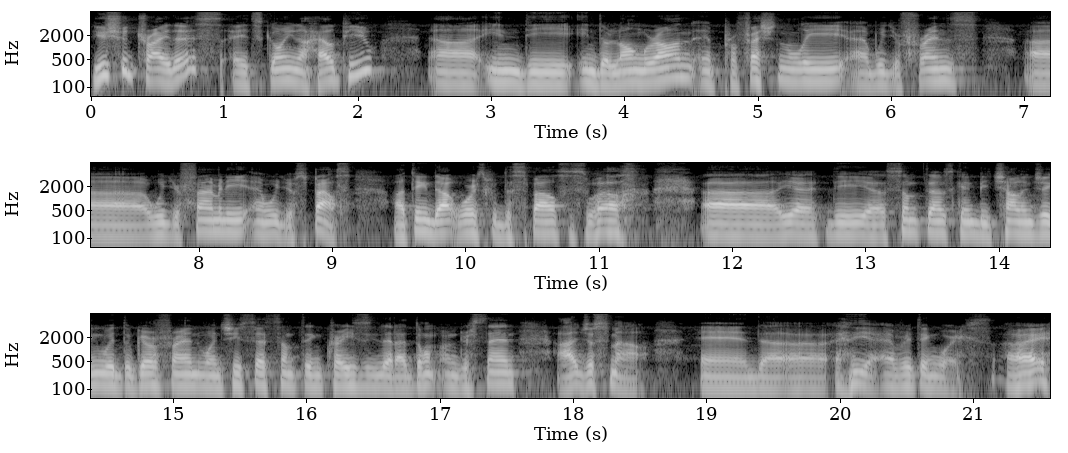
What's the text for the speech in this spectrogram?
you should try this. It's going to help you uh, in the in the long run, and professionally, uh, with your friends, uh, with your family, and with your spouse. I think that works with the spouse as well. Uh, yeah, the uh, sometimes can be challenging with the girlfriend when she says something crazy that I don't understand. I just smile, and uh, yeah, everything works. All right.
